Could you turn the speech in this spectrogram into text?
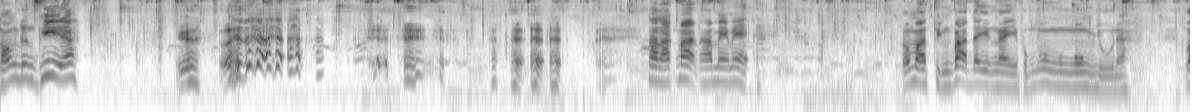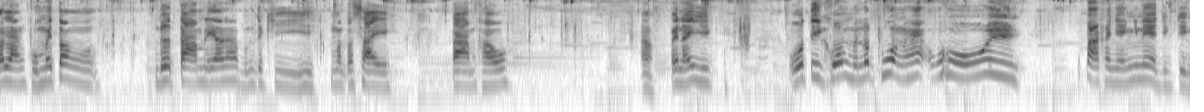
น้องดึงพี่นะน่ารักมากครับแม่แม่เขามาถึงบ้านได้ยังไง ผมก็งงๆอยู่นะวันหลังผมไม่ต้องเดินตามแล้วนะ ผมจะขี่มอเตอร์ไซค์ตามเขา อ้าวไปไหนอีก โอ้ตีโค้งเหมือนรถพ่วงนะฮะ โอ้โหปลาขยงนี่แน่จริง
